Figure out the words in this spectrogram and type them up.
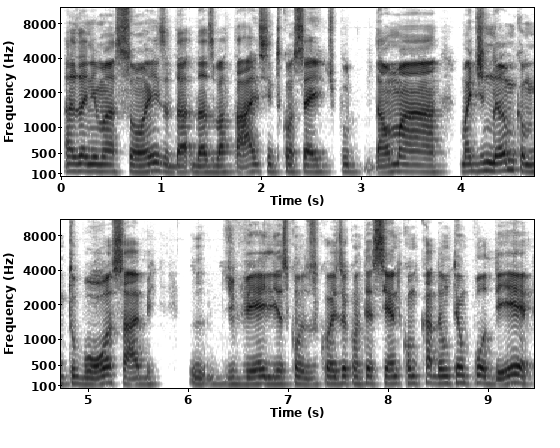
As animações da- das batalhas, assim, tu consegue, tipo, dar uma, uma dinâmica muito boa, sabe? De ver ali as, co- as coisas acontecendo, como cada um tem um poder,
